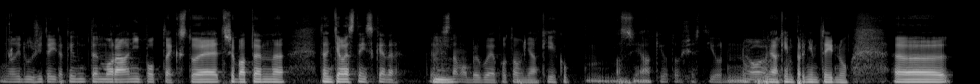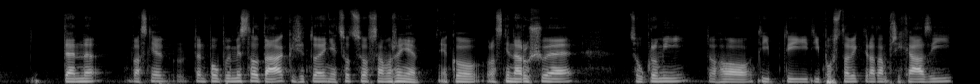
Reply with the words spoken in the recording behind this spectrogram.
měli důležitý taky ten morální podtext. To je třeba ten, ten tělesný skener, který se tam objevuje potom v nějaký, jako, asi nějakého toho šestého dnu, Jo, v nějakém prvním týdnu. Eh, Ten vlastně ten Pope vymyslel tak, že to je něco, co samozřejmě jako vlastně narušuje soukromí toho, té postavy, která tam přichází,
